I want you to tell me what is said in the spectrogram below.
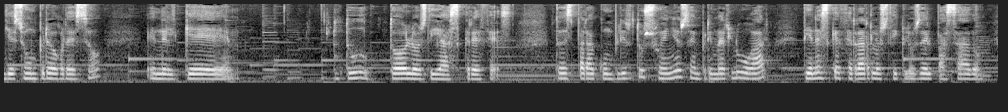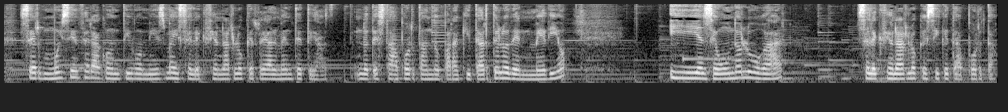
y es un progreso en el que tú todos los días creces. Entonces, para cumplir tus sueños, en primer lugar, tienes que cerrar los ciclos del pasado, ser muy sincera contigo misma y seleccionar lo que realmente te, no te está aportando para quitártelo de en medio. Y en segundo lugar, seleccionar lo que sí que te aporta,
